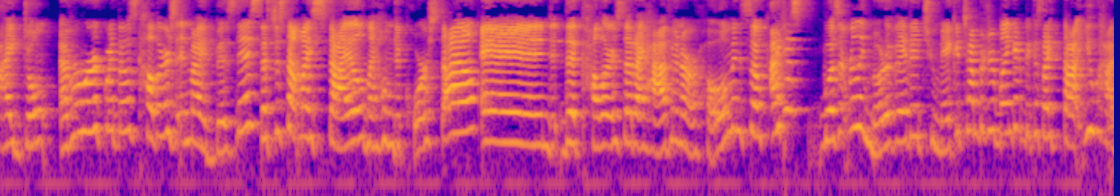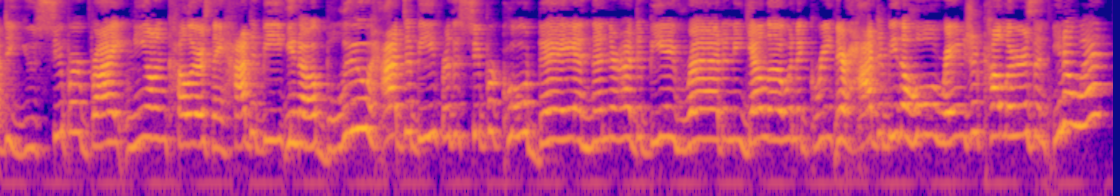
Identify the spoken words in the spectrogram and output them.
I don't ever work with those colors in my business. That's just not my style, my home decor style. And the colors that I have in our home and so I just wasn't really motivated to make a temperature blanket because I thought you had to use super bright neon colors. They had to be, you know, blue had to be for the super cold day. And then there had to be a red and a yellow and a green. There had to be the whole range of colors. And you know what?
